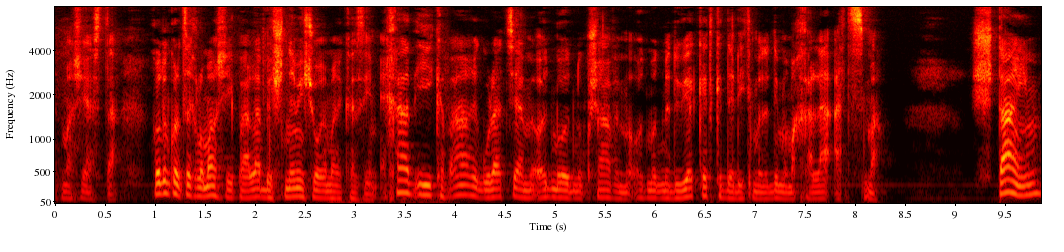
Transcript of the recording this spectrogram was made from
את מה שהיא עשתה? קודם כל צריך לומר שהיא פעלה בשני מישורים מרכזיים. אחד, היא קבעה רגולציה מאוד מאוד נוקשה ומאוד מאוד מדויקת כדי להתמודד עם המחלה עצמה. שתיים,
